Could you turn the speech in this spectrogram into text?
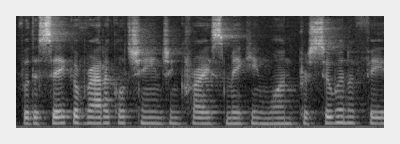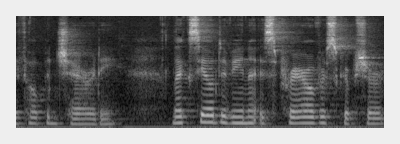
for the sake of radical change in Christ, making one pursuant of faith, hope, and charity. Lectio Divina is prayer over Scripture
